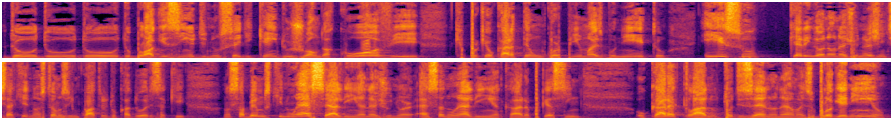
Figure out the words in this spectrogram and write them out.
do, do, do, do, blogzinho de não sei de quem, do João da Cove, que, porque o cara tem um corpinho mais bonito. E isso, querendo ou não, né, Júnior? A gente aqui, nós estamos em quatro educadores aqui, nós sabemos que não essa é a linha, né, Júnior? Essa não é a linha, cara, porque assim, o cara, claro, tô dizendo, né, mas o blogueirinho,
